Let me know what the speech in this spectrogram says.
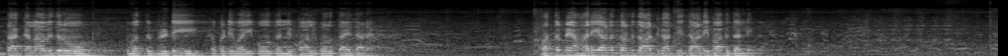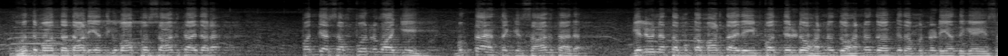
ಇಂಥ ಕಲಾವಿದರು ಇವತ್ತು ಬ್ರಿಡಿ ಕಬಡ್ಡಿ ವೈಭವದಲ್ಲಿ ಪಾಲ್ಗೊಳ್ತಾ ಇದ್ದಾರೆ. ಮತ್ತೊಮ್ಮೆ ಹರಿಯಾಣ ತಂಡದ ಆಟಗಾರ್ತಿ ದಾಳಿ ಭಾಗದಲ್ಲಿ ಉತ್ತಮವಾದ ದಾಳಿಯೊಂದಿಗೆ ವಾಪಸ್ ಆಗ್ತಾ ಇದ್ದಾರೆ. ಪಂದ್ಯ ಸಂಪೂರ್ಣವಾಗಿ ಮುಕ್ತಾಯ ಹಂತಕ್ಕೆ ಸಾಗ್ತಾ ಇದೆ. ಗೆಲುವಿನತ್ತ ಮುಖ ಮಾಡ್ತಾ ಇದೆ ಇಪ್ಪತ್ತೆರಡು, ಹನ್ನೊಂದು ಹನ್ನೊಂದು ಅಂಕದ ಮುನ್ನಡೆಯೊಂದಿಗೆ ಎಸ್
